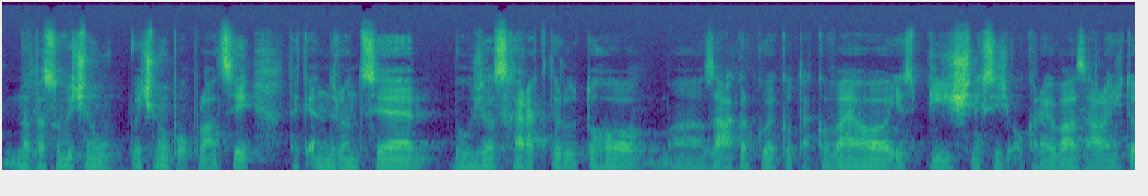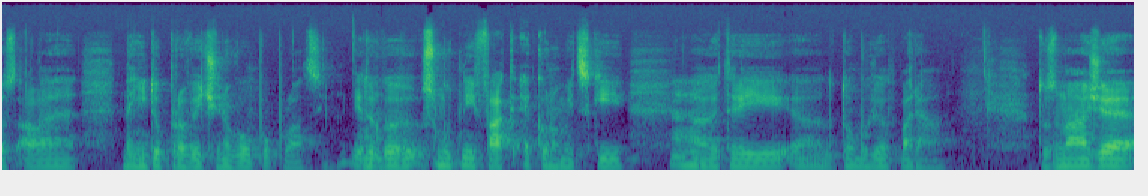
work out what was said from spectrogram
naprosto většinou, většinou populaci, tak endodoncie bohužel z charakteru toho zákroku jako takového je spíš, nechci říct okrajová záležitost, ale není to pro většinovou populaci. Je to jako smutný fakt ekonomický, uh-huh. který do toho bohužel padá. To znamená, že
